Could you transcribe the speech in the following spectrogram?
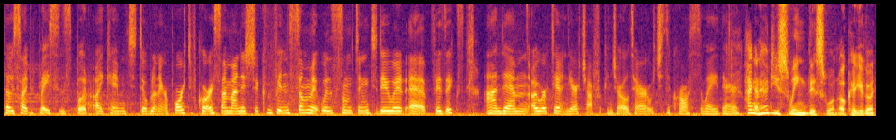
those type of places. But I came to Dublin Airport, of course. I managed to convince them it was something to do with uh, physics. And um, I worked out in the air traffic control tower, which is across the way there. Hang on, how do you swing this one? Okay, you're going,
